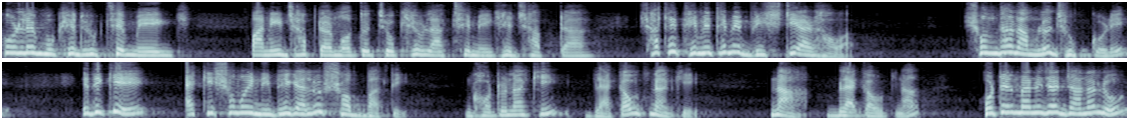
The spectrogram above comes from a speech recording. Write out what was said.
করলে মুখে ঢুকছে মেঘ। পানির ঝাপটার মতো চোখেও লাগছে মেঘের ঝাপটা। সাথে থেমে থেমে বৃষ্টি আর হাওয়া। সন্ধ্যা নামলো ঝুপ করে। এদিকে একই সময় নিভে গেল সব বাতি। ঘটনা কি? ব্ল্যাকআউট নাকি? না ব্ল্যাকআউট না। হোটেল ম্যানেজার জানালো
